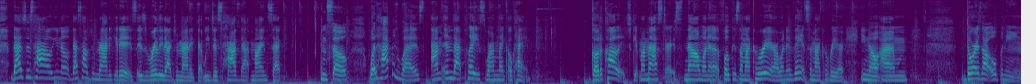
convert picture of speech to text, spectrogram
That's just how you know that's how dramatic it is. Is really that dramatic that we just have that mindset. And so what happened was i'm in that place where i'm like okay go to college get my master's. Now i want to focus on my career. I want to advance in my career. You know i'm doors are opening.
